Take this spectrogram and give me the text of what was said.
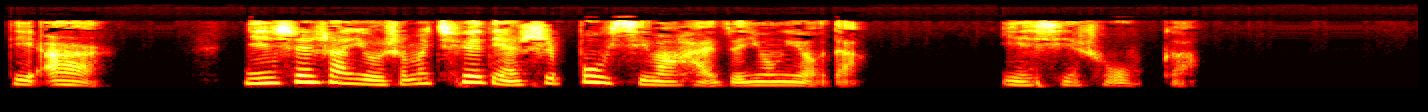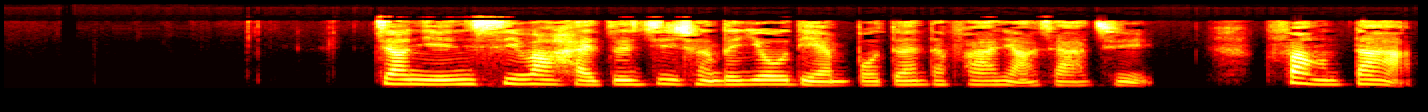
第二，您身上有什么缺点是不希望孩子拥有的？也写出五个。将您希望孩子继承的优点不断的发扬下去，放大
